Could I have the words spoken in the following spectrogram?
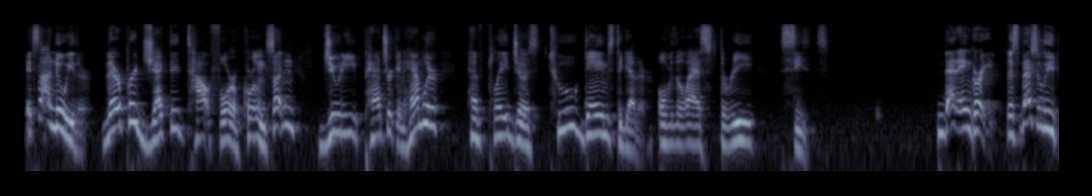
it's not new either. Their projected top four of Courtland Sutton, Jeudy, Patrick, and Hamler have played just two games together over the last three seasons that ain't great, especially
